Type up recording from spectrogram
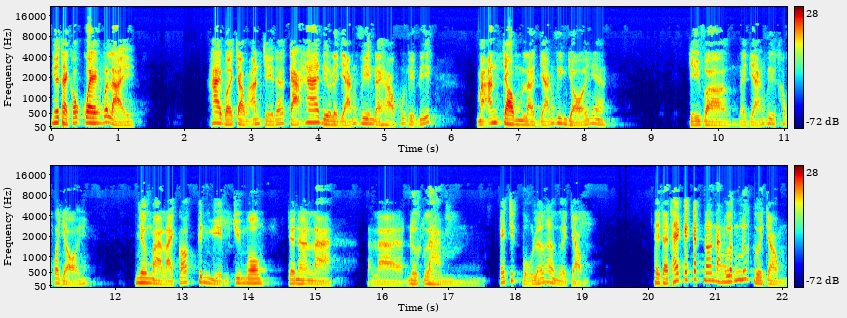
Như thầy có quen với lại hai vợ chồng anh chị đó, cả hai đều là giảng viên đại học, quý vị biết. Mà anh chồng là giảng viên giỏi nha chị vợ là giảng viên không có giỏi nhưng mà lại có kinh nghiệm chuyên môn cho nên là là được làm cái chức vụ lớn hơn người chồng. Thì thầy thấy cái cách nói năng lấn lướt người chồng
